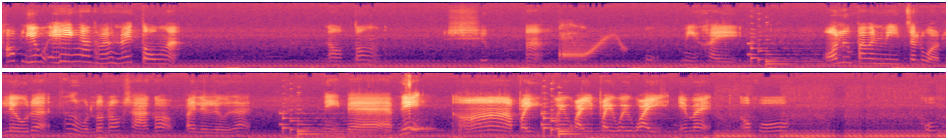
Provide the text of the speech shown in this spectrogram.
ชอบเลี้ยวเองอะทำไมมันไม่ตรงอะเราต้องชึบอะมีใครอ๋อลืมไปมันมีจรวดเร็วด้วย ถ้าสมมติรถเราช้าก็ไปเร็วๆได้ นี่แบบนี้อ่าไปไวๆไปไวๆเห็นไหมโอ้โหโอ้โห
